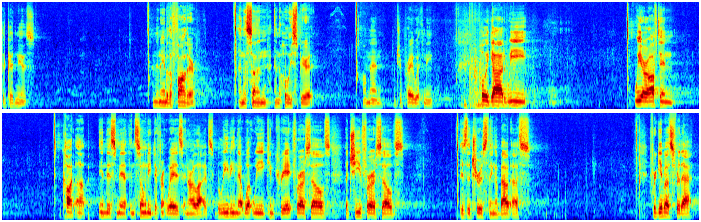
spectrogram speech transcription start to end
the good news. In the name of the Father, and the Son, and the Holy Spirit. Amen. Would you pray with me? Holy God, we, we are often caught up in this myth in so many different ways in our lives, believing that what we can create for ourselves, achieve for ourselves, is the truest thing about us. Forgive us for that.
